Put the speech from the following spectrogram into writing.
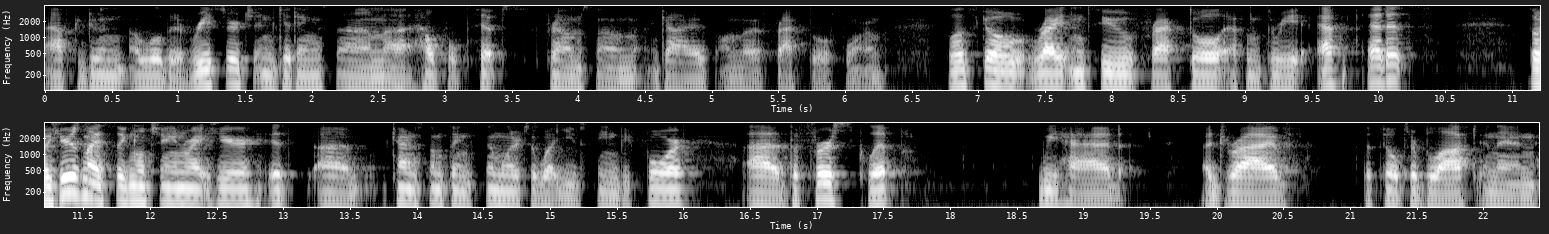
after doing a little bit of research and getting some uh, helpful tips from some guys on the Fractal forum. So let's go right into Fractal FM3 edit so here's my signal chain right here. It's uh, kind of something similar to what you've seen before. Uh, the first clip, we had a drive, the filter block, and then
